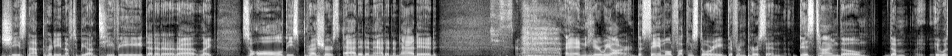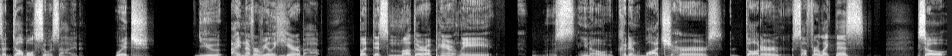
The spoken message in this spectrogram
She's not pretty enough to be on TV. Da da da da da. Like so, all these pressures added and added and added. Jesus Christ. and here we are, the same old fucking story, different person. This time though, the it was a double suicide, which you I never really hear about. But this mother apparently you know, couldn't watch her s- daughter suffer like this. So,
